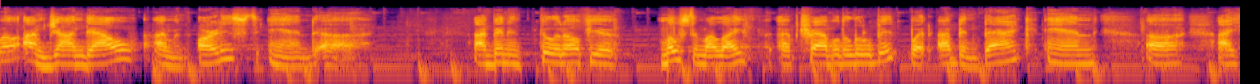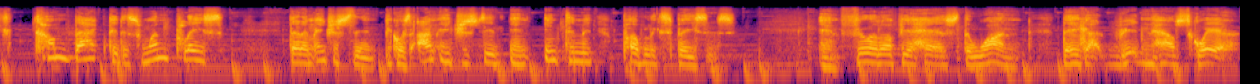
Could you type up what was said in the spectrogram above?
Well, I'm John Dowell. I'm an artist, and uh, I've been in Philadelphia most of my life. I've traveled a little bit, but I've been back, and uh, I come back to this one place that I'm interested in because I'm interested in intimate public spaces. And Philadelphia has the one. They got Rittenhouse Square.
